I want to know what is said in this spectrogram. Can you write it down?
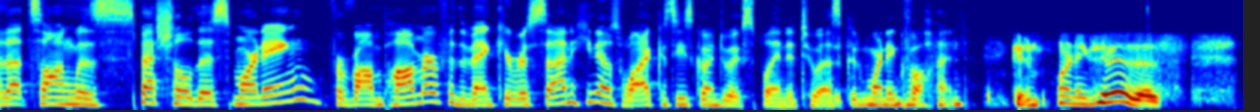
That song was special this morning for Vaughn Palmer from the Vancouver Sun. He knows why because he's going to explain it to us. Good morning, Vaughn. Good morning, Sarah. That's,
